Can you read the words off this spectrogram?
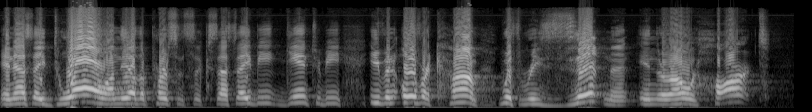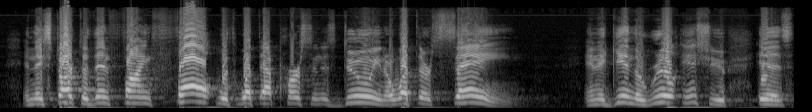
And as they dwell on the other person's success, they begin to be even overcome with resentment in their own heart and they start to then find fault with what that person is doing or what they're saying. And again, the real issue is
